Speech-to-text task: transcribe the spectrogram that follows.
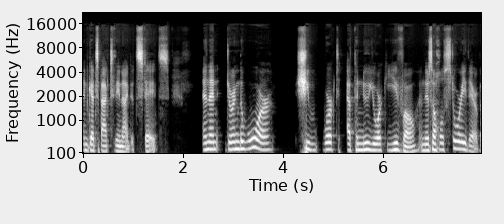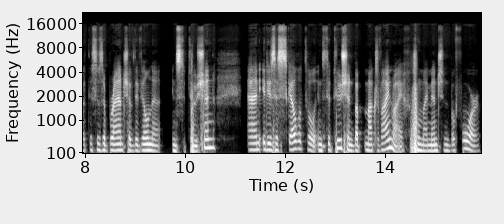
and gets back to the United States. And then during the war, she worked at the New York YIVO, and there's a whole story there, but this is a branch of the Vilna institution. And it is a skeletal institution, but Max Weinreich, whom I mentioned before,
